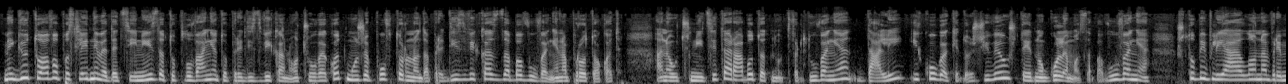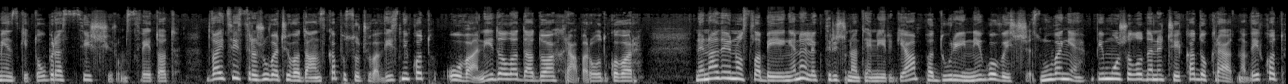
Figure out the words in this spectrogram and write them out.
Меѓутоа, во последниве децении затоплувањето предизвикано од човекот може повторно да предизвика забавување на протокот, а научниците работат на утврдување дали и кога ќе доживее уште едно големо забавување, што би влијаело на временските образци ширум светот. Двајца истражувачи во Данска, посочува висникот оваа недела дадоа храбар одговор. Ненадејно слабење на електричната енергија, па дури и негово исчезнување, би можело да не чека до крајот на векот,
